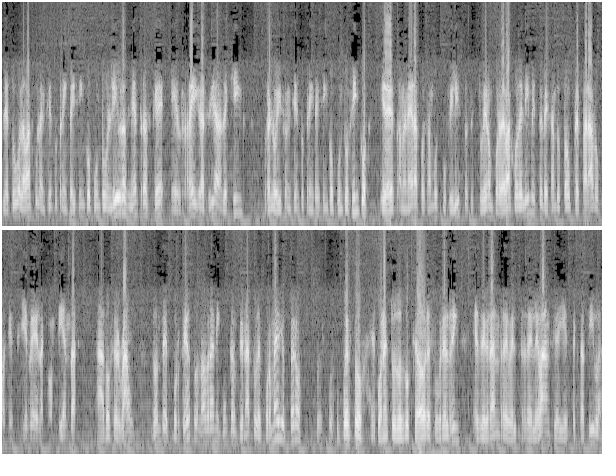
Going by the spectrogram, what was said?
le tuvo la báscula en 135.1 libras, mientras que el Rey García de King pues lo hizo en 135.5 y de esta manera pues ambos pufilistas estuvieron por debajo del límite dejando todo preparado para que se lleve la contienda a 12 rounds donde por cierto no habrá ningún campeonato de por medio pero pues por supuesto eh, con estos dos boxeadores sobre el ring es de gran relevancia y expectativa.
